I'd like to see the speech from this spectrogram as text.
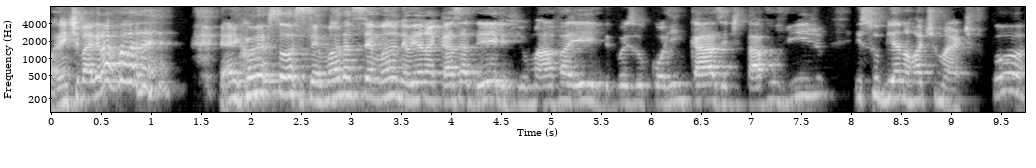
agora a gente vai gravar, né? E aí começou, semana a semana, eu ia na casa dele, filmava ele, depois eu corria em casa, editava o vídeo e subia no Hotmart. Ficou,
